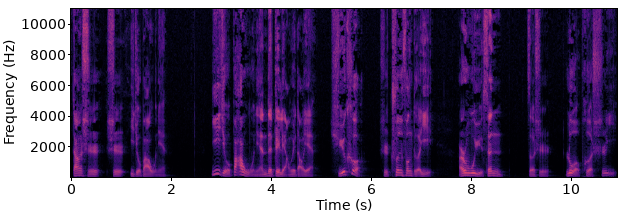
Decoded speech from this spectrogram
当时是一九八五年，一九八五年的这两位导演，徐克是春风得意，而吴宇森。则是落魄失意，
